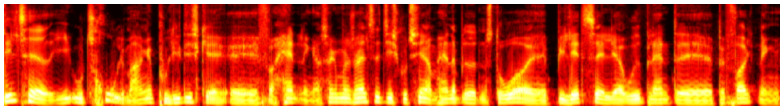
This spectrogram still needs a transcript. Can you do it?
deltaget i utrolig mange politiske øh, forhandlinger. Så kan man jo altid diskutere, om han er blevet den store øh, billetsælger ude blandt øh, befolkningen.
